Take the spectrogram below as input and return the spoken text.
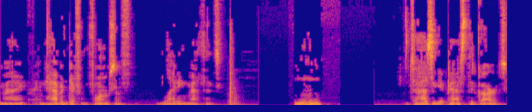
Right. And having different forms of lighting methods. Mm-hmm. So how's he get past the guards?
